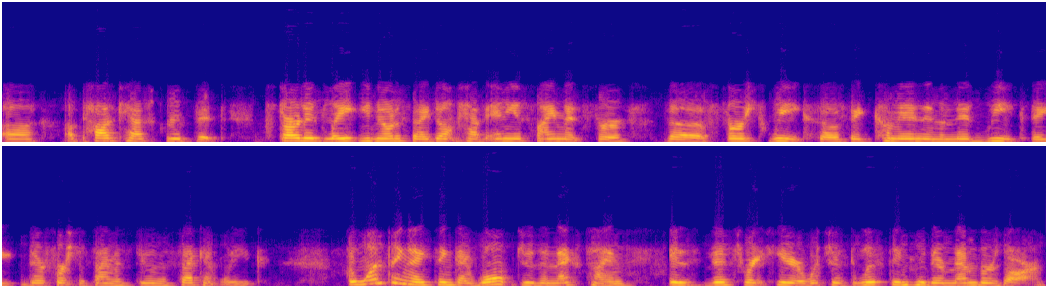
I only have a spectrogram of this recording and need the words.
a podcast group that started late. You notice that I don't have any assignment for the first week. So if they come in in the midweek, they, their first assignment is due in the second week. The one thing I think I won't do the next time is this right here, which is listing who their members are.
